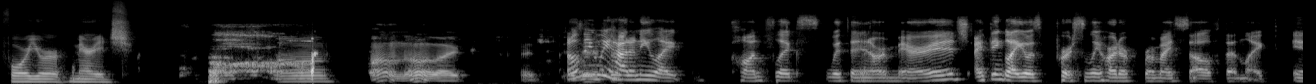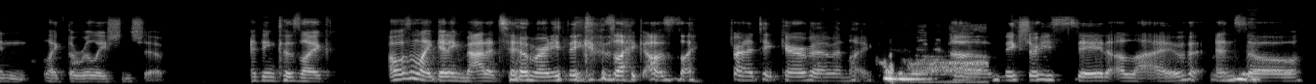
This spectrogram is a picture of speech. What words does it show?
for your marriage? Um, I don't know. Like, I don't think it- we had any like conflicts within our marriage. I think like it was personally harder for myself than like in like the relationship. I think because like I wasn't like getting mad at Tim or anything because like I was like trying to take care of him and like um, make sure he stayed alive. And so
